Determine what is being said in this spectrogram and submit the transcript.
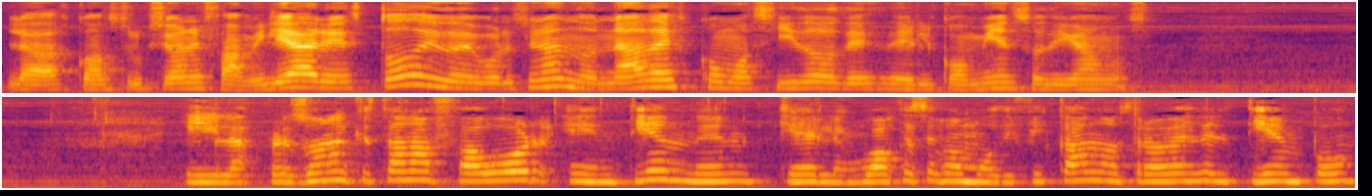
las construcciones familiares, todo ha ido evolucionando, nada es como ha sido desde el comienzo, digamos. Y las personas que están a favor entienden que el lenguaje se va modificando a través del tiempo,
